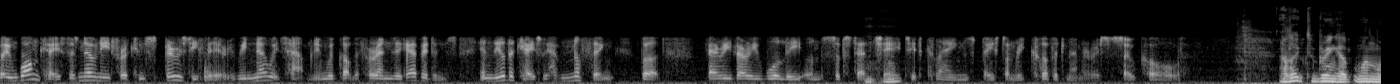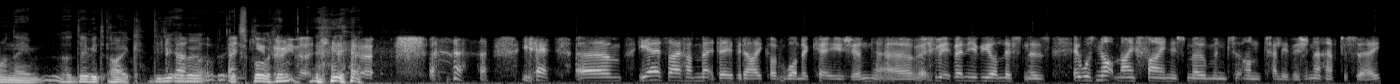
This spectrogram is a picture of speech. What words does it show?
But in one case, there's no need for a conspiracy theory. We know it's happening. We've got the forensic evidence. In the other case, we have nothing but very, very woolly, unsubstantiated mm-hmm. claims based on recovered memories, so called. I'd like to bring up one more name, uh, David Icke. Did you ever oh, explore him? yeah. yeah, um, yes, I have met David Icke on one occasion. Uh, if, if, any of your listeners, it was not my finest moment on television, I have to say.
